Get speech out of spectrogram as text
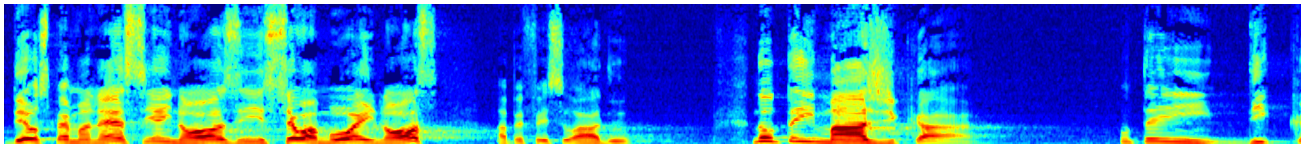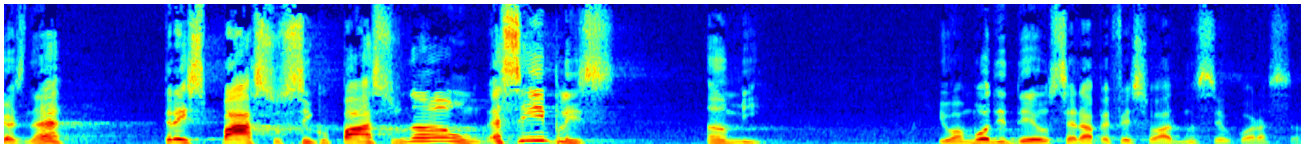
Deus permanece em nós e seu amor é em nós aperfeiçoado. Não tem mágica, não tem dicas, né? Três passos, cinco passos, não, é simples. Ame, e o amor de Deus será aperfeiçoado no seu coração.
